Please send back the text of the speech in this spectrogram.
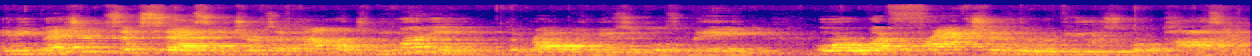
and he measured success in terms of how much money the Broadway musicals made, or what fraction of the reviews were positive.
